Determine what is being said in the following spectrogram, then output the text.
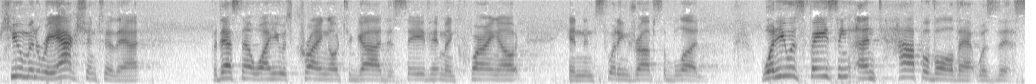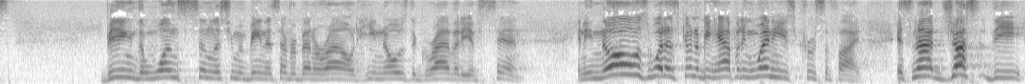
human reaction to that, but that's not why he was crying out to God to save him and crying out and, sweating drops of blood. What he was facing on top of all that was this being the one sinless human being that's ever been around, he knows the gravity of sin. And he knows what is going to be happening when he's crucified. It's not just the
